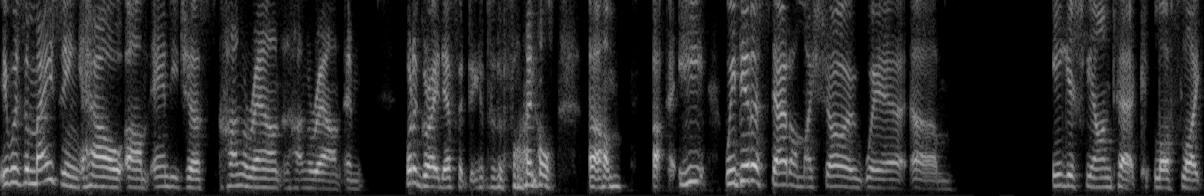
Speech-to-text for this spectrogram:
it was amazing how um, Andy just hung around and hung around, and what a great effort to get to the final. Um, uh, he we did a stat on my show where um, Iga Swiatek lost like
